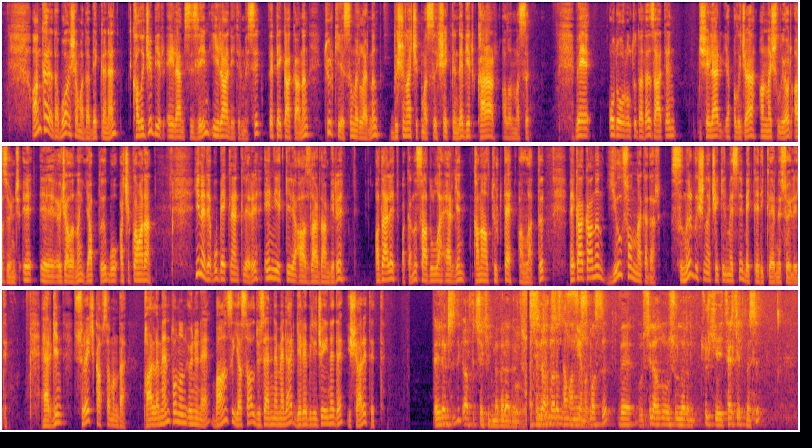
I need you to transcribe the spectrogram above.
Ankara'da bu aşamada beklenen kalıcı bir eylemsizliğin ilan edilmesi ve PKK'nın Türkiye sınırlarının dışına çıkması şeklinde bir karar alınması. Ve o doğrultuda da zaten bir şeyler yapılacağı anlaşılıyor az önce e, e, Öcalan'ın yaptığı bu açıklamadan. Yine de bu beklentileri en yetkili ağızlardan biri Adalet Bakanı Sadullah Ergin Kanal Türk'te anlattı. PKK'nın yıl sonuna kadar sınır dışına çekilmesini beklediklerini söyledi. Ergin süreç kapsamında parlamentonun önüne bazı yasal düzenlemeler gelebileceğine de işaret etti. Eylemsizlik artı çekilme beraberdir. Silahların susması ve bu silahlı unsurların Türkiye'yi terk etmesi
